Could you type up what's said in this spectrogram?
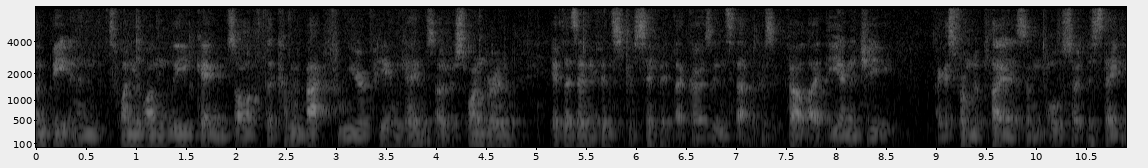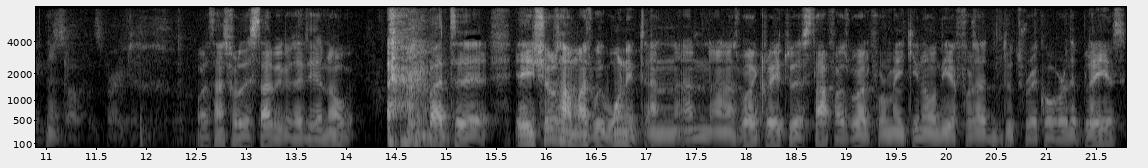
unbeaten in 21 league games after coming back from European games. I was just wondering if there's anything specific that goes into that because it felt like the energy, I guess, from the players and also the stadium yeah. itself was very different. Well, thanks for the start because I didn't know. but uh, it shows how much we want it, and, and, and as well, credit to the staff as well for making all the efforts that they do to recover the players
